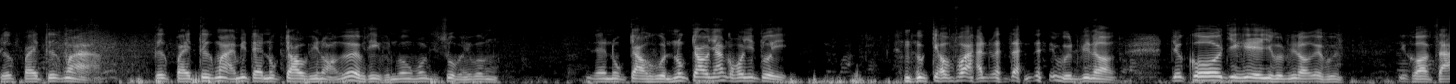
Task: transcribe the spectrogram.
ตึกไปตึกมาตึกไปตึกมามีแต่นกเจ้าพี่น้องเอ้ยที่เพิ่นเบิ่งผมสิสู้ให้เบิ่งมีแต่นกเจ้าหุ่นนกเจ้าหยังก็พอยี่ตุ้ย นกเจ้าฟาดว่าซั่นหุ่นพี่น้องเจ้าโกจิเฮอยู่หุ่นพี่น้องเอ้หุ่นที่ขอบสา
